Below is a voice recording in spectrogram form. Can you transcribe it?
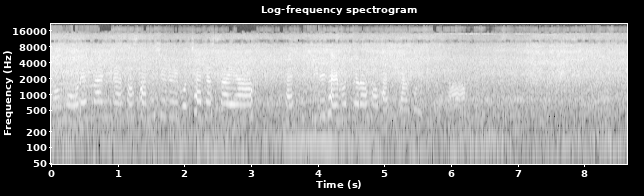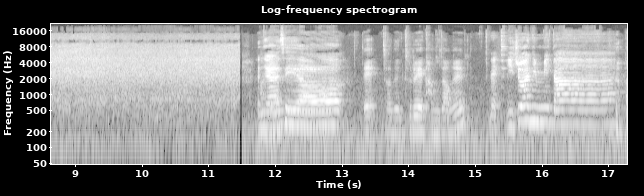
너무 오랜만이라서 사무실을 못 찾았어요. 다시 길을 잘못 들어서 다시 가고 있습니다. 안녕하세요. 네, 저는 두루의 강정은 네, 이주환입니다.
